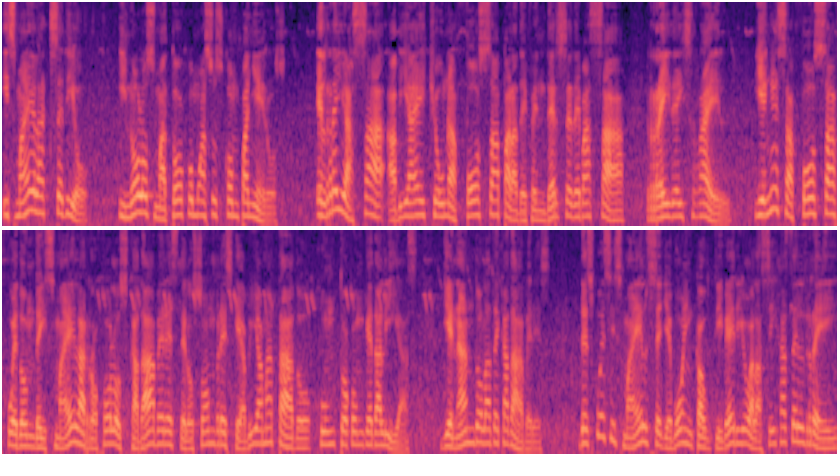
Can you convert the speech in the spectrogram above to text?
Ismael accedió, y no los mató como a sus compañeros. El rey Asa había hecho una fosa para defenderse de Basá, rey de Israel, y en esa fosa fue donde Ismael arrojó los cadáveres de los hombres que había matado junto con Gedalías, llenándola de cadáveres. Después Ismael se llevó en cautiverio a las hijas del rey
